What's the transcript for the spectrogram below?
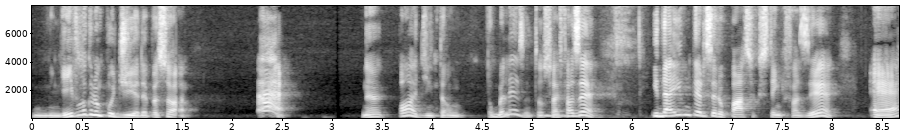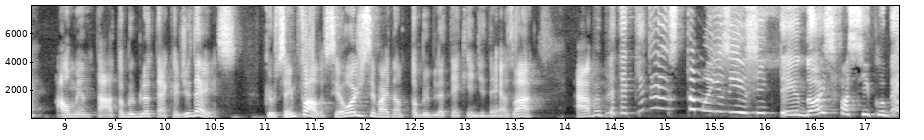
ninguém falou que não podia. Daí a pessoa, é, né, pode, então, então beleza, então você vai fazer. E daí um terceiro passo que você tem que fazer é aumentar a tua biblioteca de ideias. Porque eu sempre falo, se hoje você vai na tua biblioteca de ideias lá, a biblioteca desse tamanhozinho assim, tem dois fascículos bem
